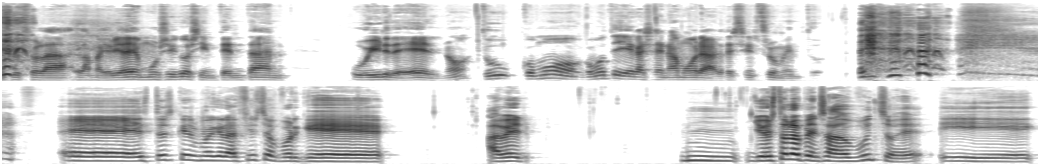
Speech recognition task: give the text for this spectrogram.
incluso la, la, mayoría de músicos intentan huir de él, ¿no? ¿Tú cómo, cómo te llegas a enamorar de ese instrumento? eh, esto es que es muy gracioso porque, a ver, mm, yo esto lo he pensado mucho, ¿eh? Y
